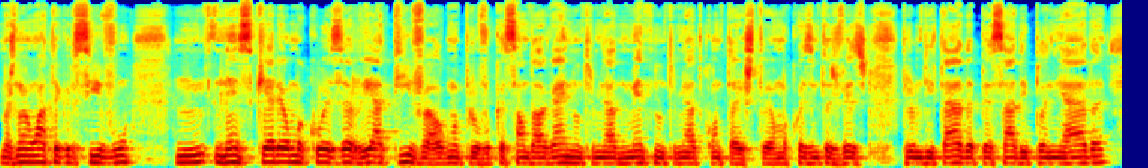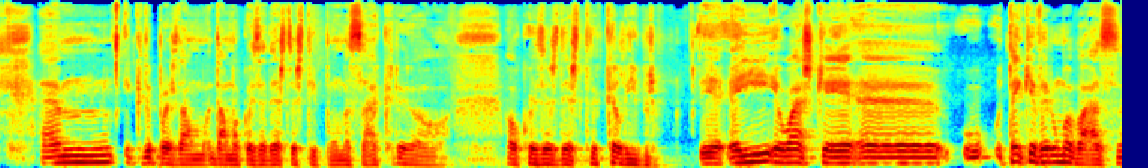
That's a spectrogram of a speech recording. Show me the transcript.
mas não é um ato agressivo, hum, nem sequer é uma coisa reativa alguma provocação de alguém num determinado momento, num determinado contexto. É uma coisa muitas vezes premeditada, pensada e planeada um, e que depois dá uma, dá uma coisa destas, tipo um massacre ou, ou coisas deste calibre. É, aí eu acho que é uh, tem que haver uma base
